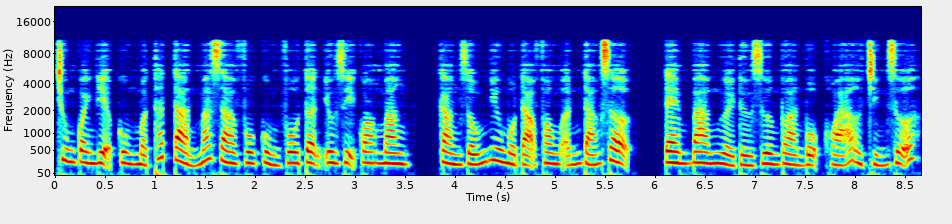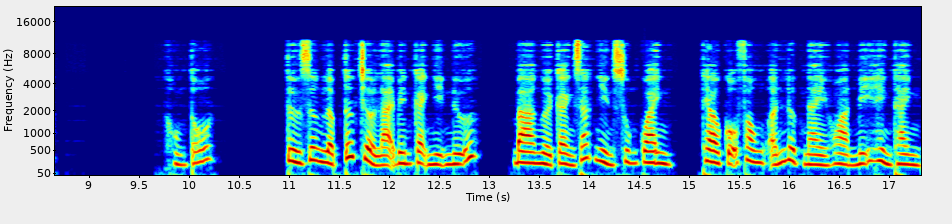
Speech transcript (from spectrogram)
chung quanh địa cung mật thất tản mát ra vô cùng vô tận yêu dị quang mang, càng giống như một đạo phong ấn đáng sợ, đem ba người từ dương toàn bộ khóa ở chính giữa. Không tốt. Từ dương lập tức trở lại bên cạnh nhị nữ, ba người cảnh giác nhìn xung quanh, theo cỗ phong ấn lực này hoàn mỹ hình thành,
